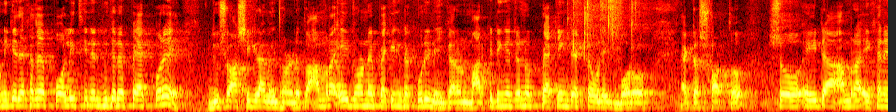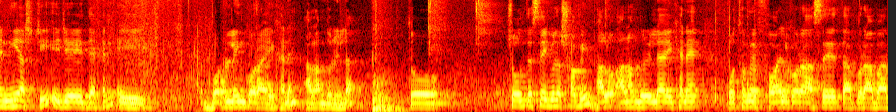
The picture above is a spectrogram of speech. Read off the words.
উনিকে দেখা যায় পলিথিনের ভিতরে প্যাক করে দুশো আশি গ্রাম এই ধরনের। তো আমরা এই ধরনের প্যাকিংটা করি নেই কারণ মার্কেটিংয়ের জন্য প্যাকিংটা একটা অনেক বড় একটা শর্ত। সো এইটা আমরা এখানে নিয়ে আসছি। এই যে দেখেন এই বটলিং করা এখানে আলহামদুলিল্লাহ। তো চলতেছে এগুলো সবই। ভালো আলহামদুলিল্লাহ এখানে প্রথমে ফয়েল করা আছে তারপর আবার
